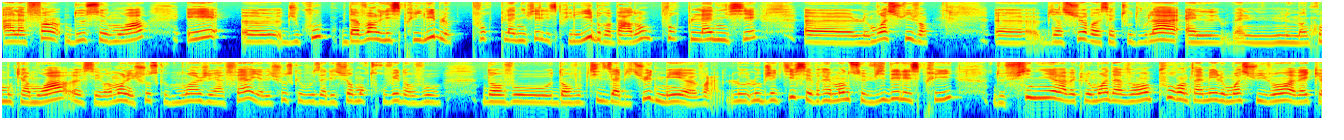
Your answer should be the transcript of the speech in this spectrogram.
à la fin de ce mois. Et euh, du coup, d'avoir l'esprit libre pour planifier, l'esprit libre, pardon, pour planifier euh, le mois suivant. Euh, bien sûr, cette to-do-là, elle, ne m'incombe qu'à moi. Euh, c'est vraiment les choses que moi j'ai à faire. Il y a des choses que vous allez sûrement retrouver dans vos, dans vos, dans vos petites habitudes. Mais voilà, l'objectif, c'est vraiment de se vider l'esprit, de finir avec le mois d'avant pour entamer le mois suivant avec,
